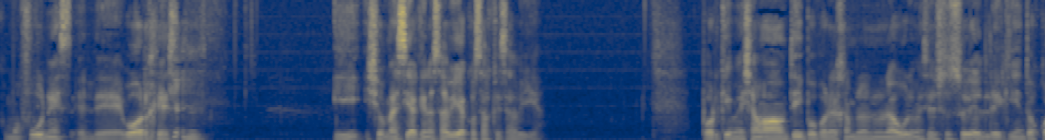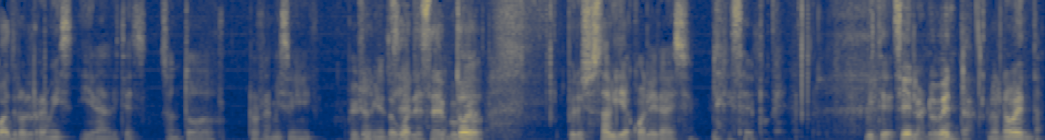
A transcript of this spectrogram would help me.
como Funes, el de Borges, y yo me hacía que no sabía cosas que sabía. Porque me llamaba un tipo, por ejemplo, en un laburo y me decía, yo soy el de 504, el remis. Y eran, viste, son todos los remis. Pero yo Sí, 504, en esa son época. todos. Pero yo sabía cuál era ese. En esa época. ¿Viste? Sí, en los 90. Los 90.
